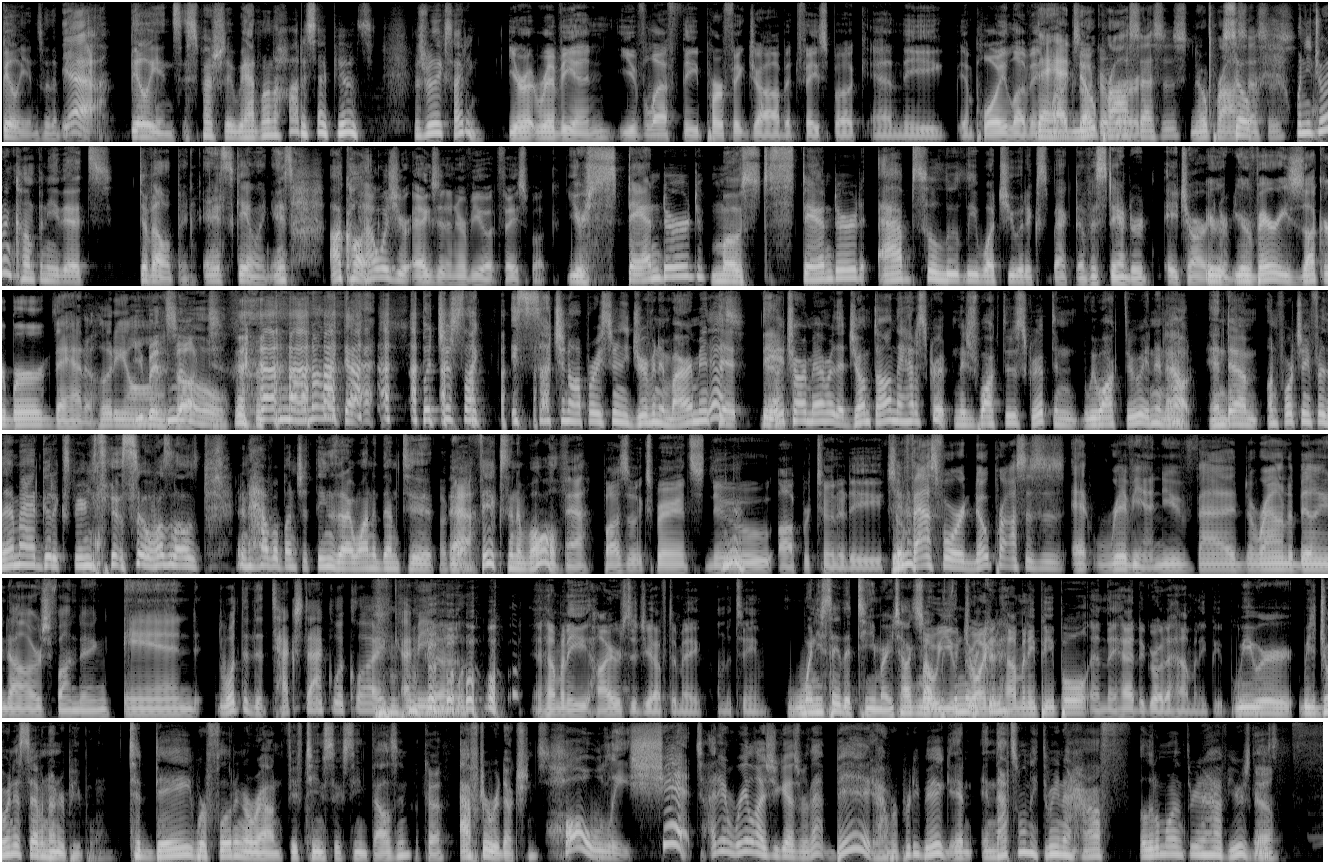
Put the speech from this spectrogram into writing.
billions with a B. yeah. billions. Especially, we had one of the hottest IPOs. It was really exciting. You're at Rivian. You've left the perfect job at Facebook and the employee loving. They had no Zuckerberg. processes. No processes. When you join a company that's developing and it's scaling, and it's I'll call How it How was your exit interview at Facebook? your standard, most standard, absolutely what you would expect of a standard HR you're, interview. you're very Zuckerberg. They had a hoodie on. You've been sucked. No, zucked. no, not like that. But just like it's such an operationally driven environment Yes. that the Yeah. HR member that jumped on, they had a script and they just walked through the script and we walked through in and Yeah. out. And um, unfortunately for them, I had good experiences. So it wasn't always, I didn't have a bunch of things that I wanted them to Okay. Yeah. fix and evolve. Yeah. Positive experience, new opportunity. So Yeah. fast forward, no processes at Rivian. You've had around a billion dollars funding. And what did the tech stack look like? I mean, Yeah. And how many hires did you have to make on the team? When you say the team, are you talking So about So you within the joined at how many people, and they had to grow to how many people? We were, we joined at 700 people. Today, we're floating around 15, 16,000 okay. after reductions. holy shit. I didn't realize you guys were that big. Yeah, we're pretty big. And, and that's only three and a half, a little more than three and a half years, Yeah.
